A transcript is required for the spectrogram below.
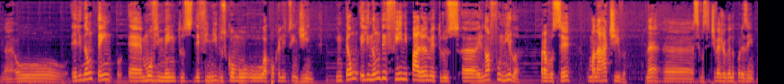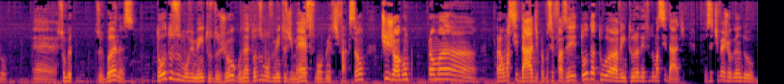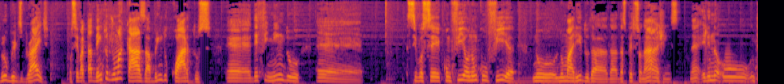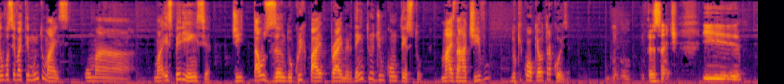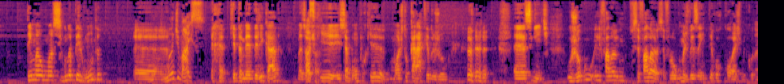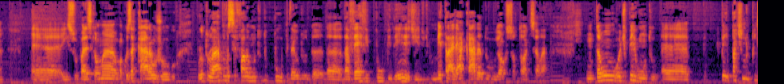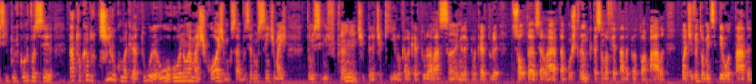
Né? O... Ele não tem é, movimentos definidos como o Apocalypse Engine. Então, ele não define parâmetros, ah, ele não afunila para você uma narrativa. Né? Eh, se você estiver jogando, por exemplo, é, Sombras Urbanas, todos os movimentos do jogo, né, todos os movimentos de mestre, os movimentos de facção, te jogam para uma para uma cidade, para você fazer toda a tua aventura dentro de uma cidade. Se você estiver jogando Bluebeard's Bride, você vai estar dentro de uma casa, abrindo quartos, é, definindo é, se você confia ou não confia no, no marido da- da- das personagens, né? Ele não, o, então você vai ter muito mais uma, uma experiência de estar usando o Quick Primer dentro de um contexto mais narrativo do que qualquer outra coisa. Uhum, Interessante. E tem uma, uma segunda pergunta. É... Mande mais. que também é delicada, mas eu acho que isso é bom porque mostra o caráter do jogo. é o seguinte, o jogo ele fala, você fala, você falou algumas vezes aí em terror cósmico, né? É, isso parece que é uma, uma coisa cara ao jogo. Por outro lado, você fala muito do pulp, da, do, da, da, verve pulp dele, de, de, metralhar a cara do Yoko Sotot, sei lá. Então, eu te pergunto, é, partindo do princípio que quando você tá trocando tiro com uma criatura, o horror não é mais cósmico, sabe? Você não se sente mais tão insignificante perante aquilo, aquela criatura lá sangra, aquela criatura solta, sei lá, tá mostrando que está sendo afetada pela tua bala, pode eventualmente ser derrotada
